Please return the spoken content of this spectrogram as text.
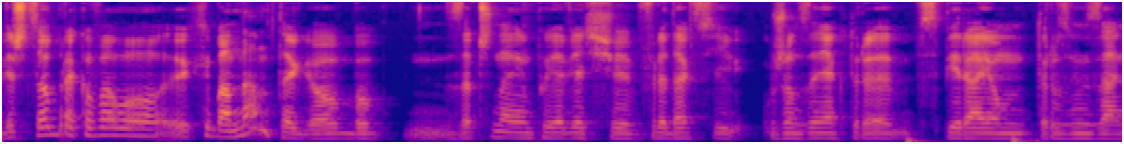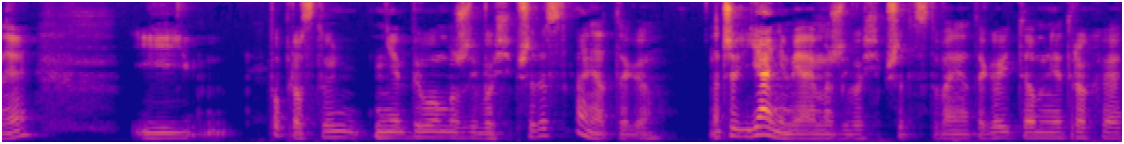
Wiesz co, brakowało y, chyba nam tego, bo zaczynają pojawiać się w redakcji urządzenia, które wspierają to rozwiązanie i po prostu nie było możliwości przetestowania tego. Znaczy, ja nie miałem możliwości przetestowania tego i to mnie trochę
